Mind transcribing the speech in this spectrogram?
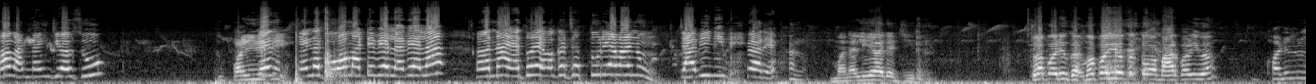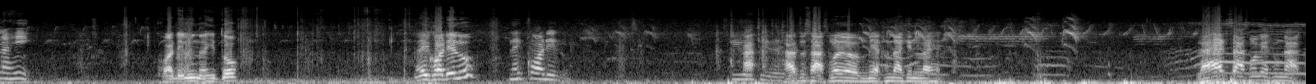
હા નહીં ગયો છું તું પડી એને એને જોવા માટે વેલા વેલા ના એ તો એ વગર જતું રહેવાનું. ચાબી નહીં રહેવાનું મને લઈ આવે જીરું તો પડ્યું ઘરમાં પડ્યું તો બહાર પડ્યું ખોડેલું નહીં. ખોડેલું નહીં તો? નહીં ખોડેલું? નહીં ખોડેલું. હા તો સાસમાં મેઠું નાખીને લાહે. લાહે સાસમાં મેઠું નાખ.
